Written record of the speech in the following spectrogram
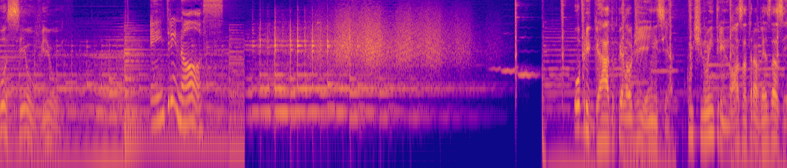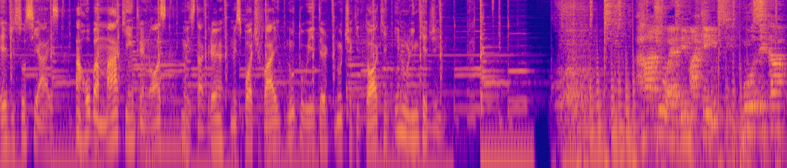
Você ouviu? Entre nós. Obrigado pela audiência. Continue entre nós através das redes sociais. Arroba Entre Nós no Instagram, no Spotify, no Twitter, no TikTok e no LinkedIn. Rádio Web Mackenzie. Música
